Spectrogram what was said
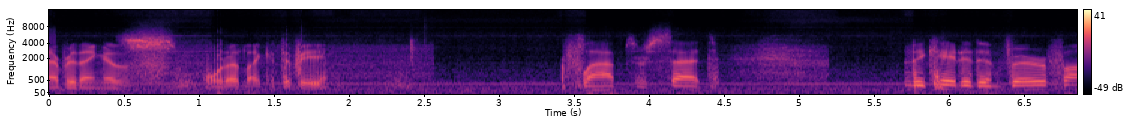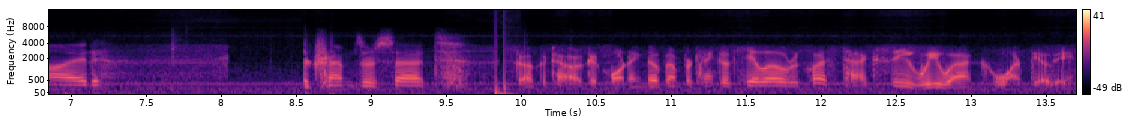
Everything is what I'd like it to be. Flaps are set, indicated and verified. The trims are set. Goroka Tower, good morning, November Tango Kilo. Request taxi, Wewak, 1 POB.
